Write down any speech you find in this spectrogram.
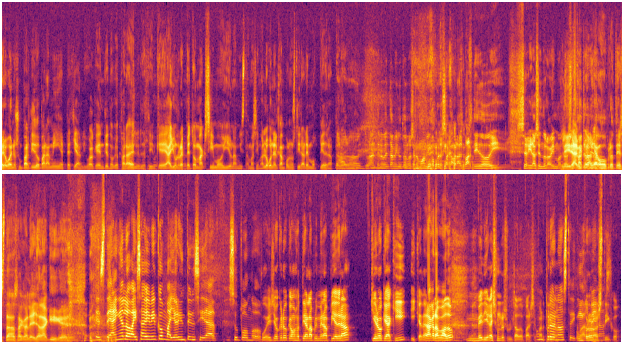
Pero bueno, es un partido para mí especial, igual que entiendo que es para él. Es decir, que hay un respeto máximo y una amistad máxima. Luego en el campo nos tiraremos piedras, pero. No, no, durante 90 minutos no seremos amigos, pero se acabará el partido y seguirá siendo lo mismo. al está árbitro, mira cómo protesta, sácale ya de aquí. Que... Este año lo vais a vivir con mayor intensidad, supongo. Pues yo creo que vamos a tirar la primera piedra. Quiero que aquí, y quedará grabado, me digáis un resultado para ese Un partido. pronóstico, Un al menos. pronóstico.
